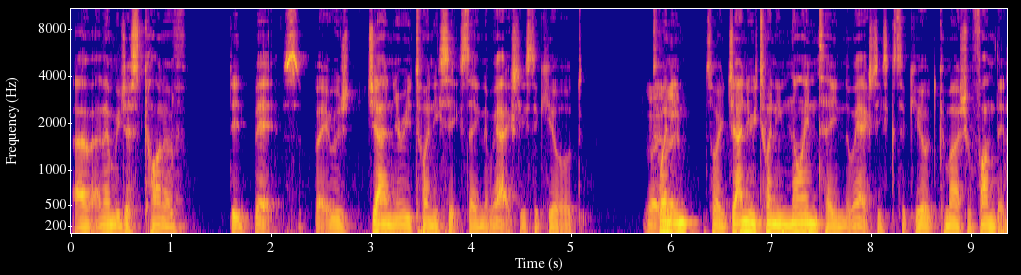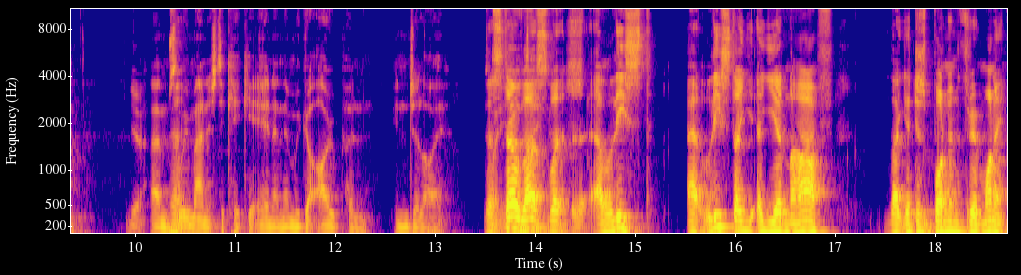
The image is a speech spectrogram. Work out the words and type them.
and then we just kind of did bits. But it was January 2016 that we actually secured. Right, 20 right. sorry January 2019 that we actually secured commercial funding. Yeah. Um, so Yeah. we managed to kick it in, and then we got open in July. but still, that's like at least at least a, a year and a half. Like you're just burning through money.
